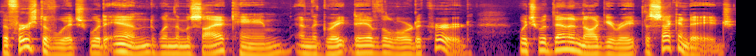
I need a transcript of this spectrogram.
the first of which would end when the Messiah came and the great day of the Lord occurred, which would then inaugurate the second age,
